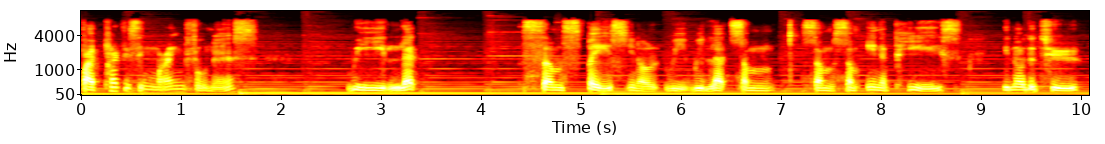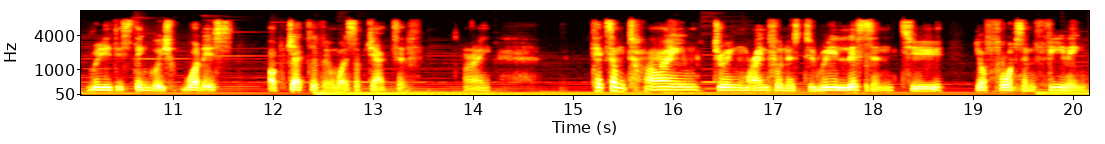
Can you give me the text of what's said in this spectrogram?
by practicing mindfulness, we let some space, you know, we, we let some some some inner peace in order to really distinguish what is objective and what's subjective. All right. Take some time during mindfulness to really listen to your thoughts and feeling.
